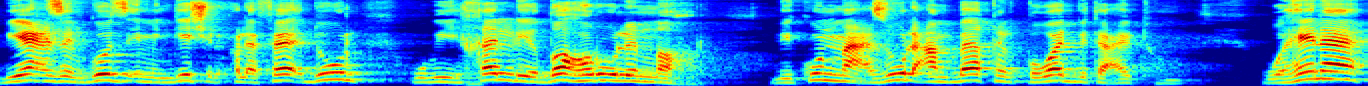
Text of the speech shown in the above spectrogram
بيعزل جزء من جيش الحلفاء دول وبيخلي ظهره للنهر. بيكون معزول عن باقي القوات بتاعتهم. وهنا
